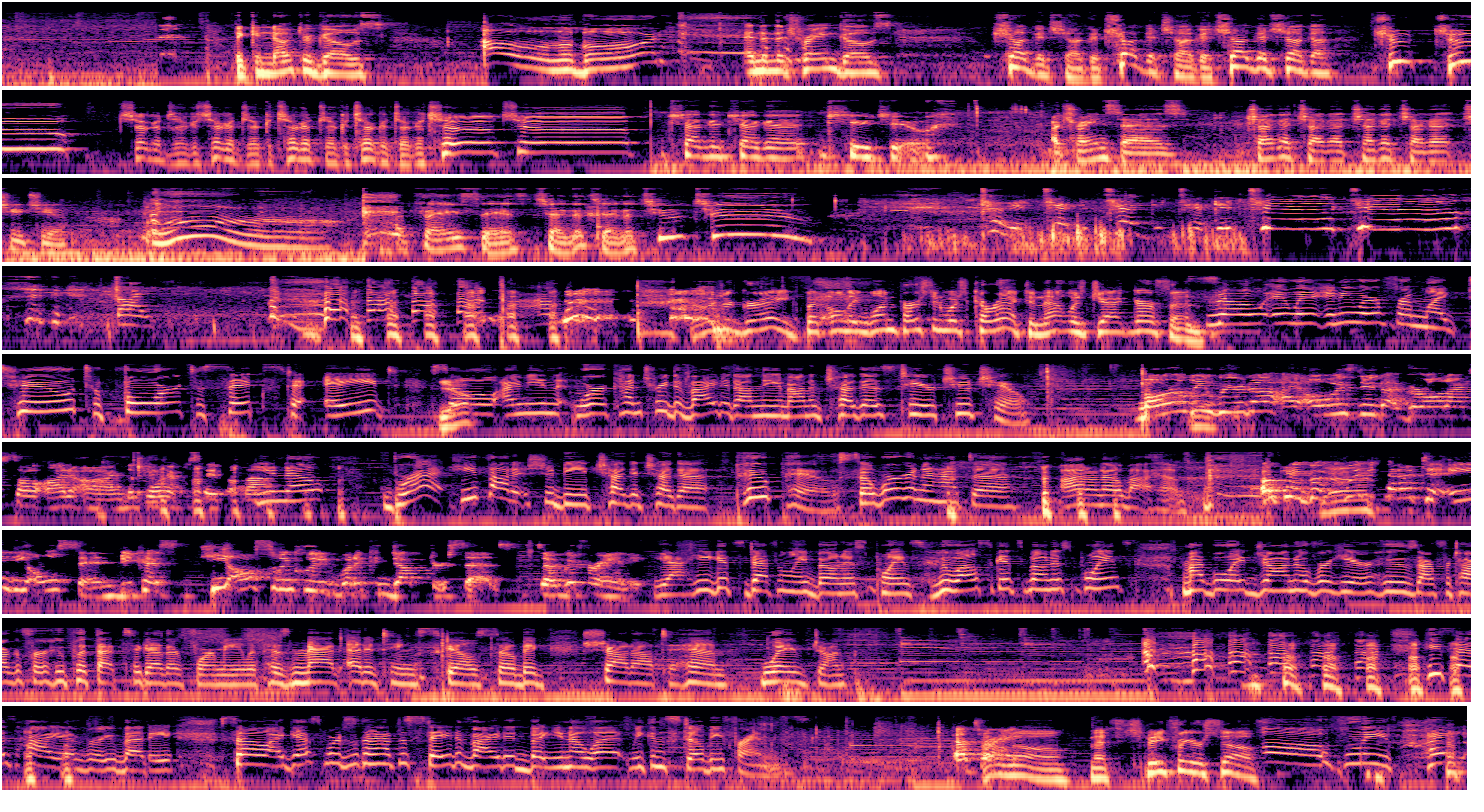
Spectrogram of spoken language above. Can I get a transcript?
The conductor goes, all aboard. And then the train goes, chugga chugga chugga chugga chugga chugga choo choo. Chugga chugga chugga chugga chugga chugga chugga chugga choo choo. Chugga chugga choo choo. A train says chugga chugga chugga chugga choo choo. Ooh. A train says chugga chugga choo choo. Chugga chugga chugga chugga choo choo. Bye. Those are great, but only one person was correct, and that was Jack Gerfin. So it went anywhere from like two to four to six to eight. So, Yep. I mean, we're a country divided on the amount of chuggas to your choo choo. Marley Weirda, I always knew that girl and I saw eye to eye. That's all I have to say about that. You know, Brett, he thought it should be chugga chugga poo poo. So we're going to have to, I don't know about him. Okay, but Yeah. quick shout out to Andy Olson because he also included what a conductor says. So good for Andy. Yeah, he gets definitely bonus points. Who else gets bonus points? My boy John over here, who's our photographer who put that together for me with his mad editing skills. So big shout out to him. Wave, John. he says hi, everybody. So I guess we're just going to have to stay divided, but you know what? We can still be friends. That's I right. don't know. Let's speak for yourself. Oh, please. Hey,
